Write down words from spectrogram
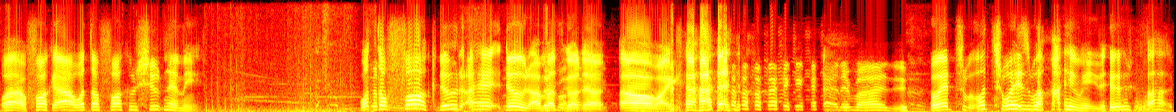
Wow, fuck, ow, what the fuck? Who's shooting at me? What the fuck, dude? I, dude, I'm They're about to go down. you. Oh my god. yeah, they're behind you. Which, which way's behind me, dude? Fuck.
